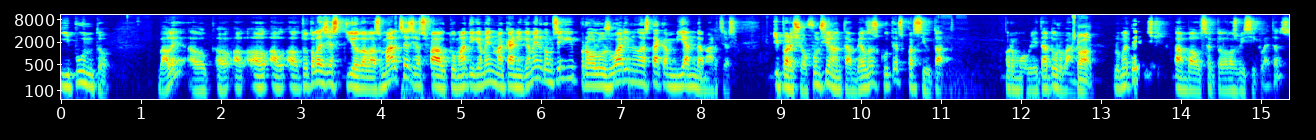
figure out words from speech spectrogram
i punto. Vale? El, el, el, el, el, tota la gestió de les marxes ja es fa automàticament, mecànicament, com sigui, però l'usuari no està canviant de marxes. I per això funcionen també els scooters per ciutat, per mobilitat urbana. Clar. El mateix amb el sector de les bicicletes.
